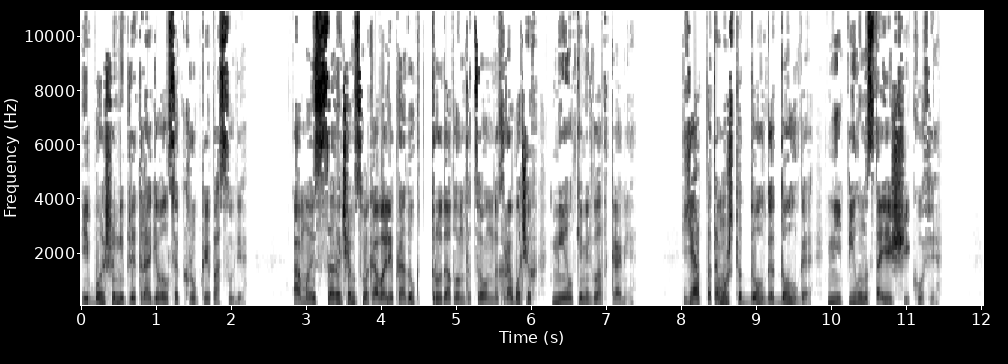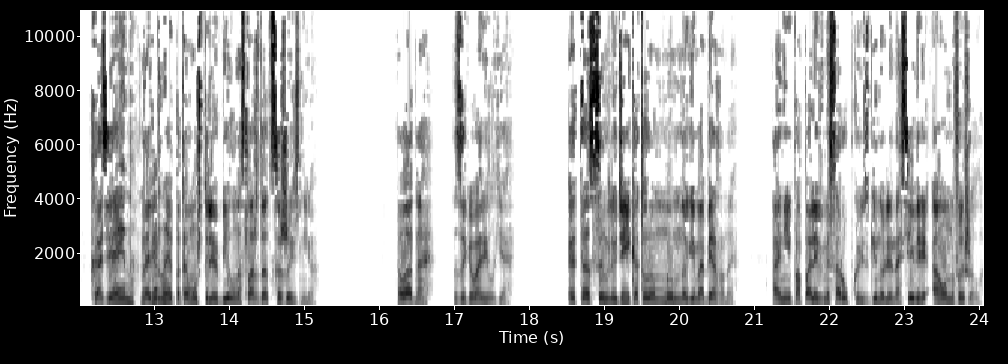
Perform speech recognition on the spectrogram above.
и больше не притрагивался к хрупкой посуде. А мы с Сарычем смаковали продукт труда плантационных рабочих мелкими глотками. Я потому что долго-долго не пил настоящий кофе. Хозяин, наверное, потому что любил наслаждаться жизнью. «Ладно», — заговорил я. «Это сын людей, которым мы многим обязаны. Они попали в мясорубку и сгинули на севере, а он выжил.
